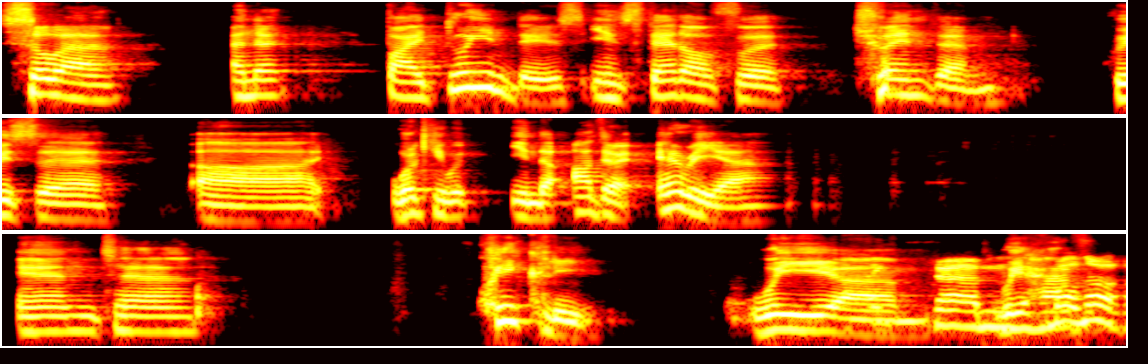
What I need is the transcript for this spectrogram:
So, and then by doing this, instead of train them with uh, uh, working with, in the other area, and quickly we um, um, we have. Well,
